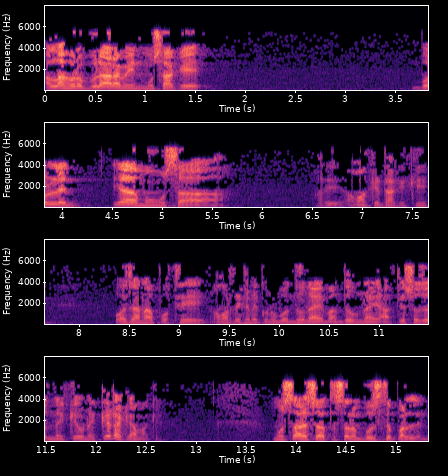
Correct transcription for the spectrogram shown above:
আল্লাহ রব্বুল আলমিন মুসাকে বললেন, ইয়া মুসা। আরে, আমাকে ডাকে কে? অজানা পথে আমার এখানে কোনো বন্ধু নাই, বান্ধব নাই আত্মীয় স্বজন নাই, কেউ নাই, কে ডাকে আমাকে? মুসা আলাইসাল্লাম বুঝতে পারলেন।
